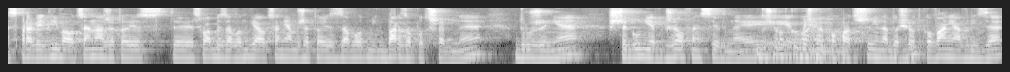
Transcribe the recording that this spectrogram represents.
sprawiedliwa ocena, że to jest y, słaby zawodnik. Ja oceniam, że to jest zawodnik bardzo potrzebny drużynie, szczególnie w grze ofensywnej. Jakbyśmy popatrzyli na dośrodkowania w lidze,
